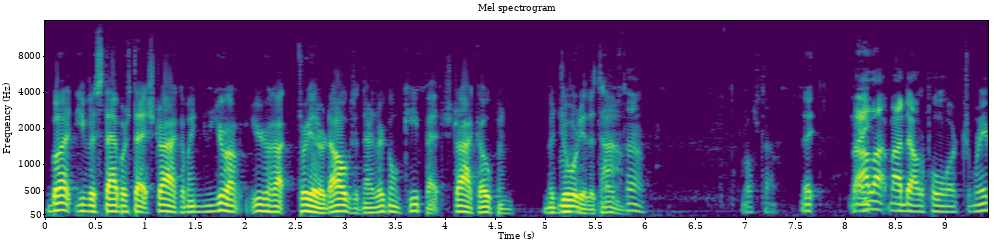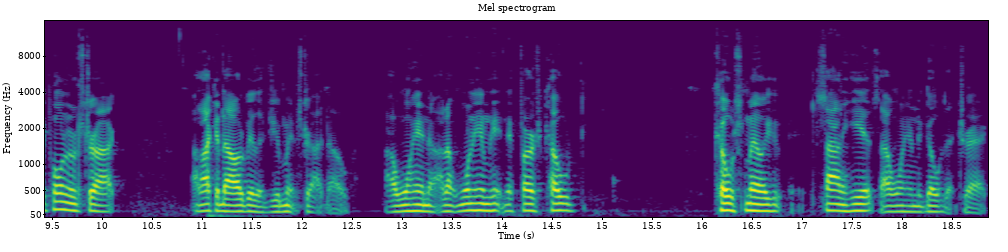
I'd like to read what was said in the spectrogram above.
But you've established that strike. I mean, you're you got three other dogs in there. They're going to keep that strike open majority of the time. Most time. Most time. They- But I like my dog to pull on when he pulling on a strike. I like a dog to be a legitimate strike dog. I want him. To, I don't want him hitting the first cold, cold smelly sign he hits. I want him to go with that track.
